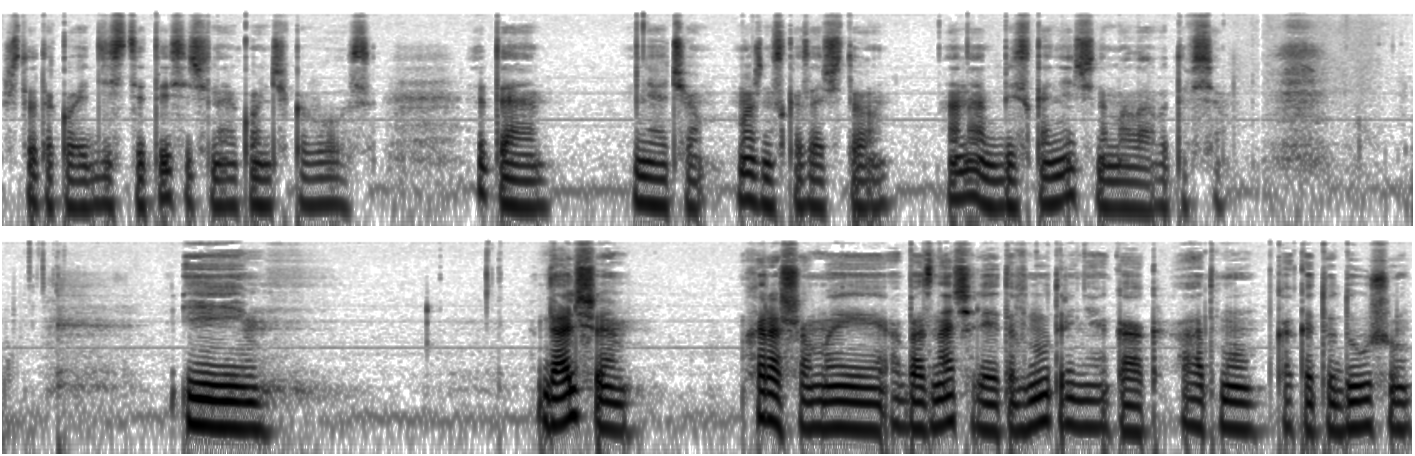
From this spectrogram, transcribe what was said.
Что такое десятитысячная кончика волоса? Это ни о чем. Можно сказать, что она бесконечно мала, вот и все. И дальше Хорошо, мы обозначили это внутреннее, как атму, как эту душу,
